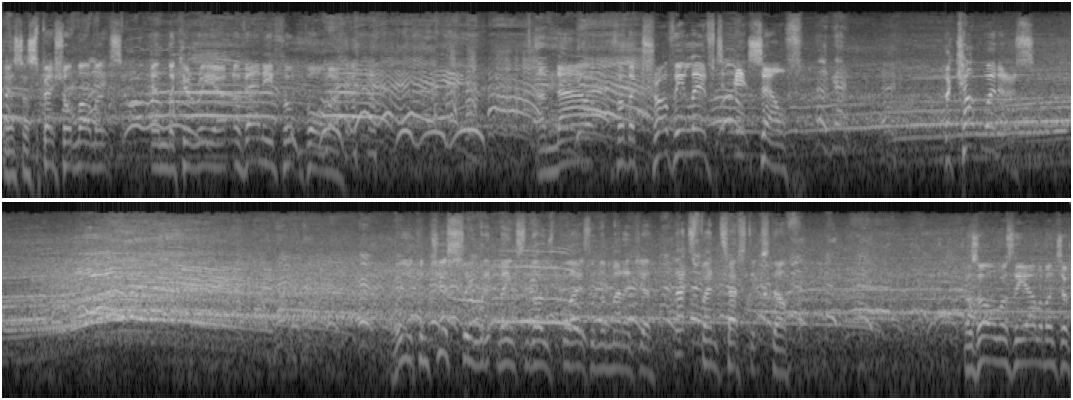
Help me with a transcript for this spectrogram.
It's a special moment in the career of any footballer. And now for the trophy lift itself. The cup winners. Well, you can just see what it means to those players and the manager. That's fantastic stuff. There's always the element of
